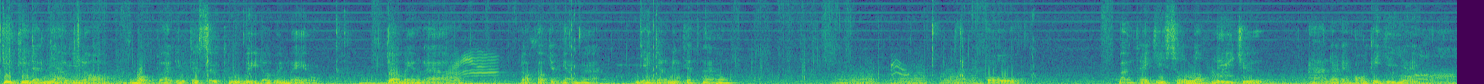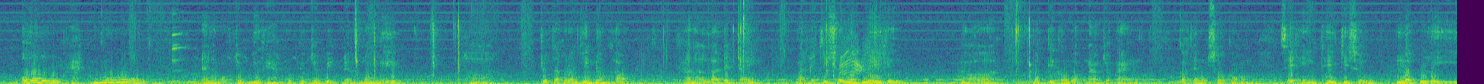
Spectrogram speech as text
trước khi đánh nhau với nó có một vài điều thật sự thú vị đối với mèo. Cho mèo nào nó không chấp nhận à? Vậy cho nó miếng thịt nào? Ồ thấy chỉ số lovely chứ? À nó đang nói cái gì vậy? Ô, hạt ngô đây là một trong những hạt phục vụ cho việc nông nghiệp. Hả? Chúng ta có nên giết nó không? Khá là lợi ích đấy. Bạn thấy chỉ số lovely chứ? Đó, bất kỳ con vật nào cho ăn, có thể một số con sẽ hiển thị chỉ số lovely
